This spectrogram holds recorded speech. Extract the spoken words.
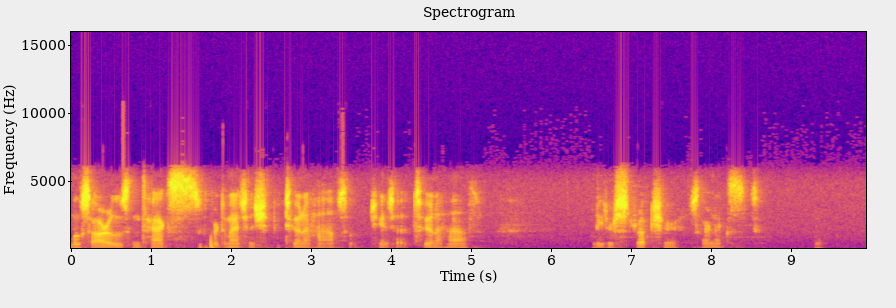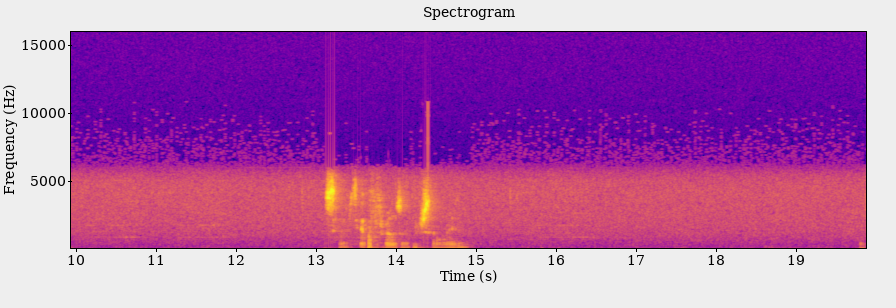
Most arrows and text for dimensions should be 2.5, so change that to 2.5. Leader structure is our next. Seems to have frozen for some reason. We'll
